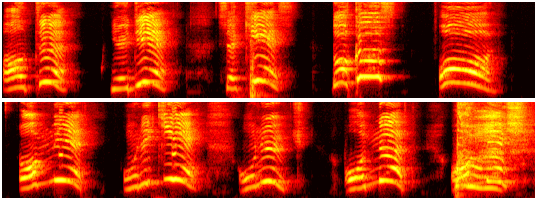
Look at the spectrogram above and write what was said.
6 7 8 9 10 11 12 13 14 15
